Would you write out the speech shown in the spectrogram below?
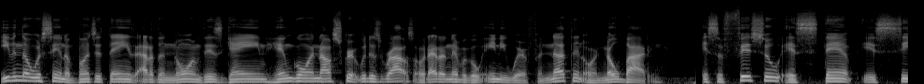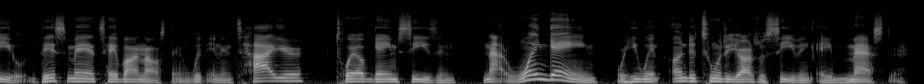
even though we're seeing a bunch of things out of the norm this game, him going off script with his routes, oh, that'll never go anywhere for nothing or nobody. It's official, it's stamped, it's sealed. This man, Tavon Austin, with an entire 12 game season, not one game where he went under 200 yards receiving, a master.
